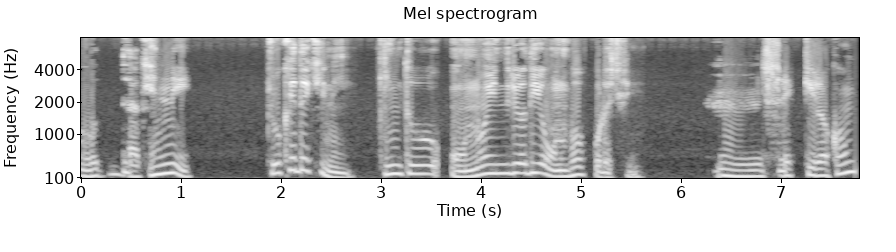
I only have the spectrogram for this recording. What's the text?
ভূত দেখেননি? চোখে দেখিনি কিন্তু অন্য ইন্দ্রিয় দিয়ে অনুভব করেছি। সে কীরকম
